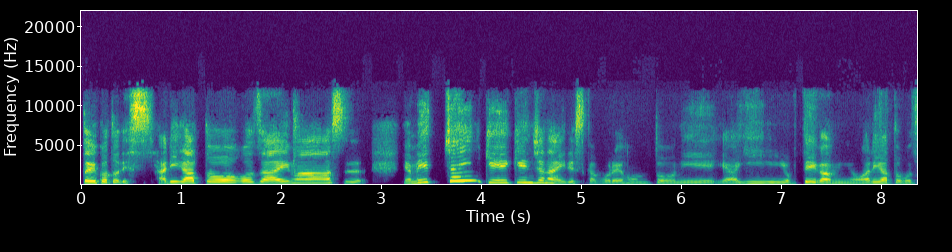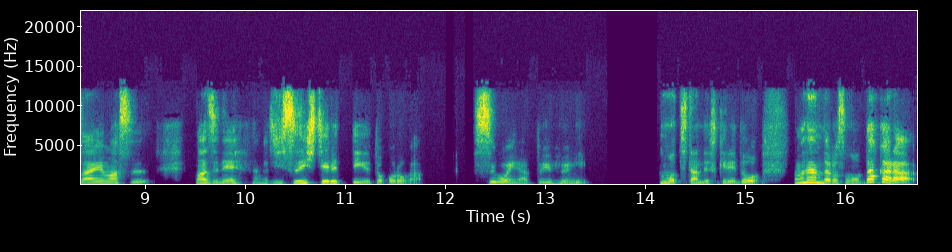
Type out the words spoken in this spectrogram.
ということです。ありがとうございます。いや、めっちゃいい経験じゃないですか、これ、本当に。いや、いいお手紙をありがとうございます。まずね、なんか自炊してるっていうところがすごいなというふうに思ってたんですけれど、なんだろう、その、だから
